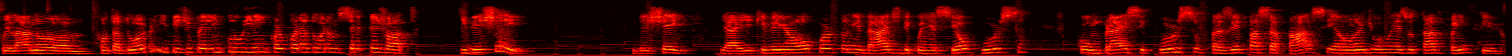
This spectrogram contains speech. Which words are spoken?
Fui lá no contador e pedi para ele incluir a incorporadora no CNPJ. E Sim. deixei. Deixei. E aí que vem a oportunidade de conhecer o curso, comprar esse curso, fazer passo a passo e é onde o resultado foi incrível.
